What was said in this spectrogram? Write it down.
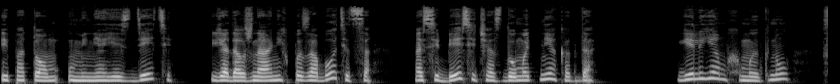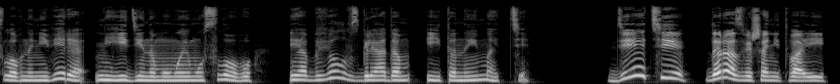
«И потом, у меня есть дети. Я должна о них позаботиться, о себе сейчас думать некогда. Гильям хмыкнул, словно не веря ни единому моему слову, и обвел взглядом Итана и Мэтти. «Дети? Да разве ж они твои?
